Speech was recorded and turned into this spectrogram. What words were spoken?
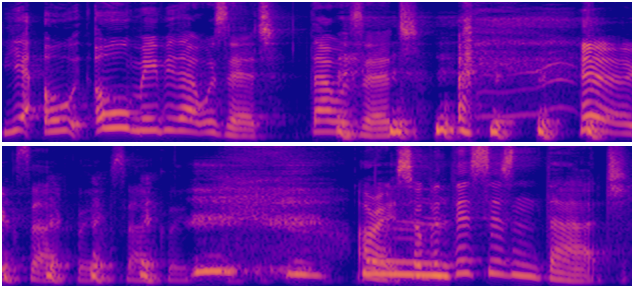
Yeah. Oh, oh, maybe that was it. That was it. exactly, exactly. All right. So, but this isn't that.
